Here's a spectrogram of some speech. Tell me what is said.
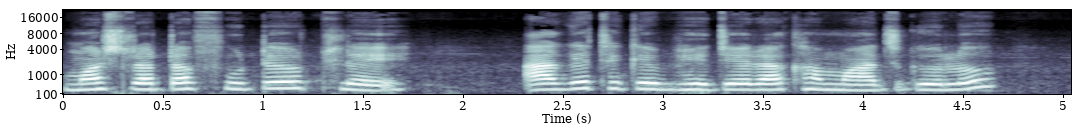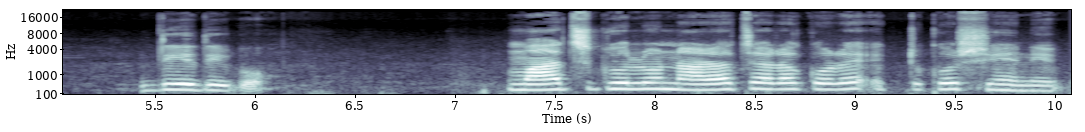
মশলাটা ফুটে উঠলে আগে থেকে ভেজে রাখা মাছগুলো দিয়ে দিব। মাছগুলো নাড়াচাড়া করে একটু কষিয়ে নেব।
